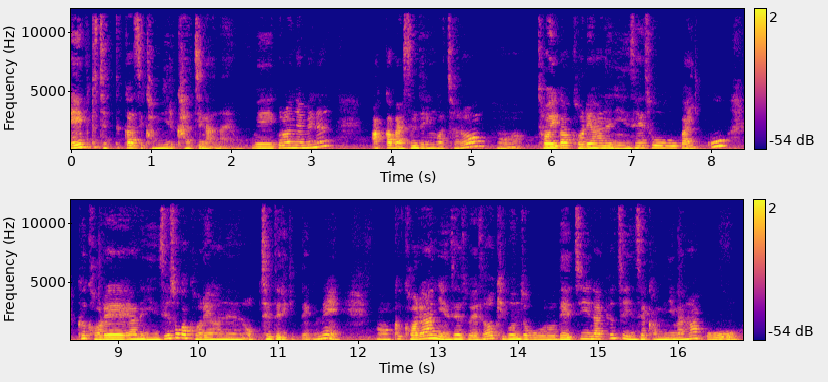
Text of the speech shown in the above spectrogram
A부터 Z까지 감리를 가진 않아요. 왜 그러냐면은 아까 말씀드린 것처럼 어, 저희가 거래하는 인쇄소가 있고 그 거래하는 인쇄소가 거래하는 업체들이기 때문에 어, 그 거래하는 인쇄소에서 기본적으로 내지나 표지 인쇄 감리만 하고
